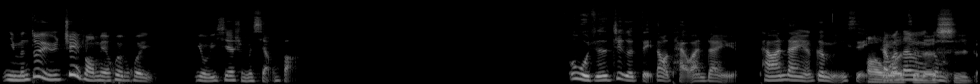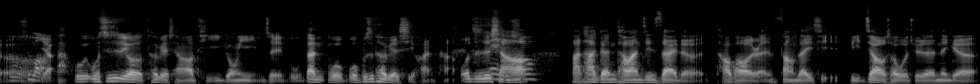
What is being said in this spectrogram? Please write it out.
你们对于这方面会不会有一些什么想法？哦我觉得这个得到台湾单元，台湾单元更明显一哦，点。台湾我觉得单位更是的，嗯是吗呀我我其实有特别想要提《一公一影》这一部，但我我不是特别喜欢它，我只是想要把它跟台湾竞赛的逃跑的人放在一起比较的时候，我觉得那个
